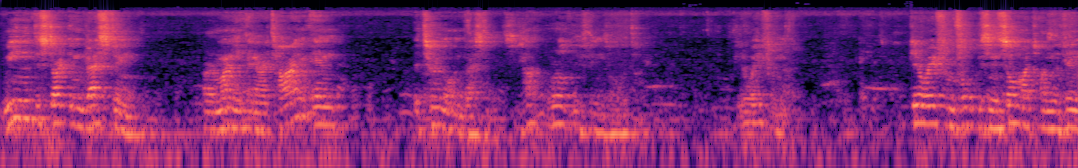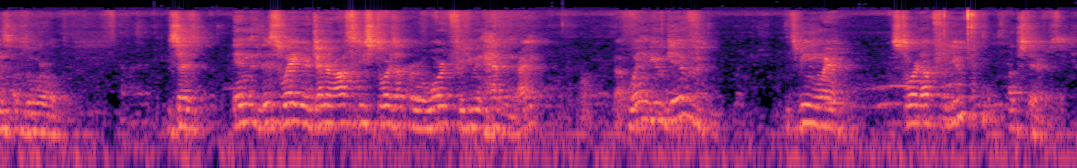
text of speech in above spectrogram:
We need to start investing our money and our time in eternal investments, not worldly things all the time. Get away from that. Get away from focusing so much on the things of the world. He says, in this way your generosity stores up a reward for you in heaven, right? When you give, it's being where? Stored up for you upstairs.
